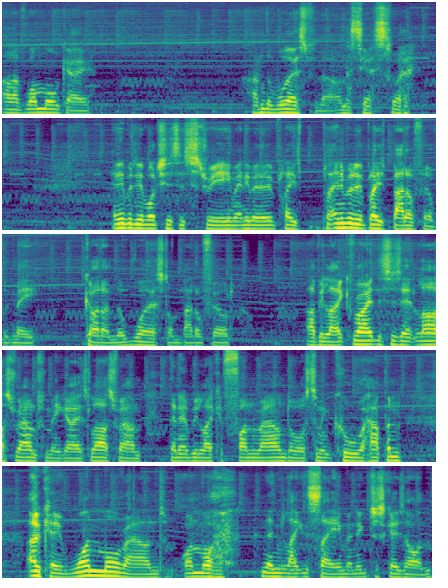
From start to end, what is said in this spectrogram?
I'll have one more go. I'm the worst for that, honestly, I swear. Anybody that watches this stream, anybody that plays, anybody that plays Battlefield with me, God, I'm the worst on Battlefield. I'll be like, right, this is it, last round for me, guys, last round. Then it'll be like a fun round or something cool will happen. Okay, one more round, one more, then like the same, and it just goes on.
